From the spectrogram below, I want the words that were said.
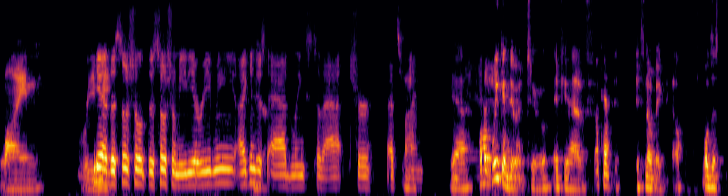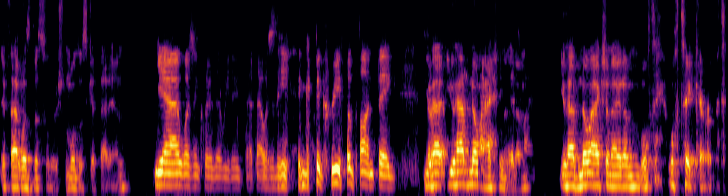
line read. Yeah, the social the social media README. I can just add links to that. Sure, that's fine. yeah. Or we can do it too if you have. Okay. It's no big deal. We'll just if that was the solution, we'll just get that in. Yeah, it wasn't clear that we did that. That was the agreed upon thing. You have you have no action item. fine. You have no action item. We'll we'll take care of it.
